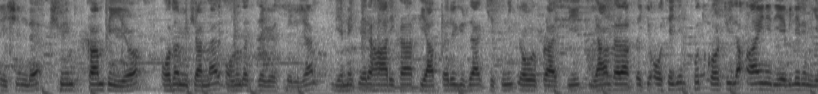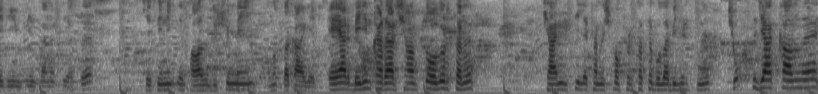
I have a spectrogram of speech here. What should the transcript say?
eşim de shrimp scampi yiyor. O da mükemmel. Onu da size göstereceğim. Yemekleri harika, fiyatları güzel. Kesinlikle overpriced değil. Yan taraftaki otelin food court'uyla aynı diyebilirim yediğim pizzanın fiyatı. Kesinlikle pahalı düşünmeyin. Mutlaka gelin. Eğer benim kadar şanslı olursanız kendisiyle tanışma fırsatı bulabilirsiniz. Çok sıcakkanlı,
